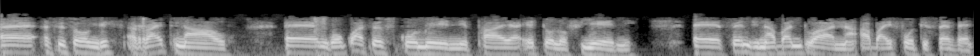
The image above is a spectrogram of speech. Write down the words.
eh sisongi right now eh ngokwasesikolweni phaya edolofiyeni eh sendinabantwana abayi47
